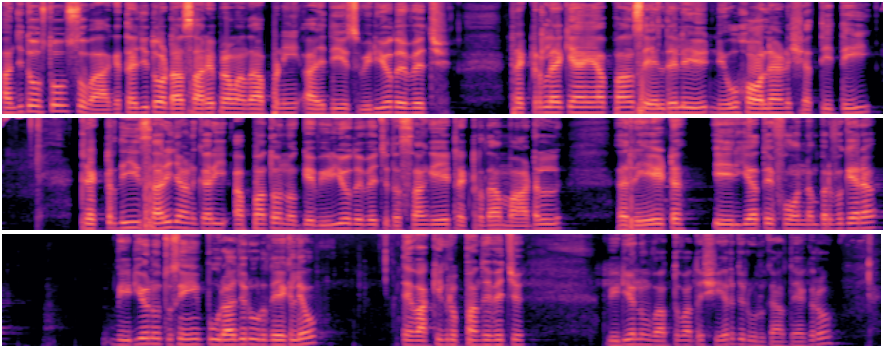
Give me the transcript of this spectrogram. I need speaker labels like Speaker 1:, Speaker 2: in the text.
Speaker 1: ਹਾਂਜੀ ਦੋਸਤੋ, ਸਵਾਗਤ ਹੈ ਜੀ ਤੁਹਾਡਾ ਸਾਰੇ ਭਰਾਵਾਂ ਦਾ ਆਪਣੀ ਅੱਜ ਦੀ ਇਸ ਵੀਡੀਓ ਦੇ ਵਿੱਚ। ਟਰੈਕਟਰ ਲੈ ਕੇ ਆਏ ਹਾਂ ਆਪਾਂ ਸੇਲ ਦੇ ਲਈ ਨਿਊ ਹਾਲੈਂਡ 3630 ਟਰੈਕਟਰ ਦੀ ਸਾਰੀ ਜਾਣਕਾਰੀ ਆਪਾਂ ਤੁਹਾਨੂੰ ਅੱਗੇ ਵੀਡੀਓ ਦੇ ਵਿੱਚ ਦੱਸਾਂਗੇ। ਟਰੈਕਟਰ ਦਾ ਮਾਡਲ, ਰੇਟ ਏਰੀਆ ਤੇ ਫੋਨ ਨੰਬਰ ਵਗੈਰਾ। ਵੀਡੀਓ ਨੂੰ ਤੁਸੀਂ ਪੂਰਾ ਜ਼ਰੂਰ ਦੇਖ ਲਿਓ ਤੇ ਬਾਕੀ ਗਰੁੱਪਾਂ ਦੇ ਵਿੱਚ ਵੀਡੀਓ ਨੂੰ ਵੱਧ ਤੋਂ ਵੱਧ ਸ਼ੇਅਰ ਜ਼ਰੂਰ ਕਰ ਦਿਆ ਕਰੋ।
